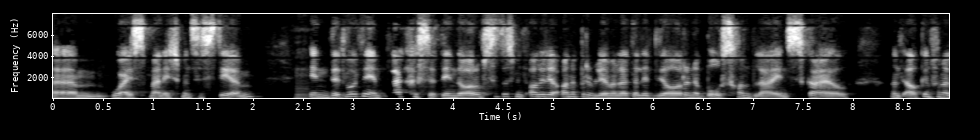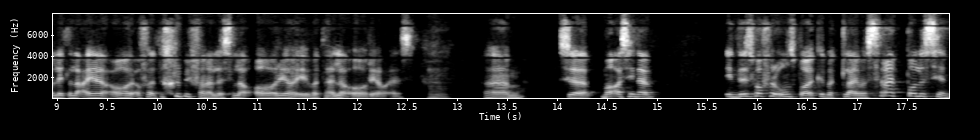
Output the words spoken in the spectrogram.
ehm um, waste management stelsel. Hmm. En dit word nie in plek gesit en daarom sit ons met al die ander probleme dat hulle daar in 'n bos gaan bly en skuil want elkeen van hulle het hulle eie of 'n groepie van hulle is hulle area hê wat hulle area is. Hmm. Ehm um, so maar as jy nou En dis wat vir ons baie keer beklei, maar skryf policy in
